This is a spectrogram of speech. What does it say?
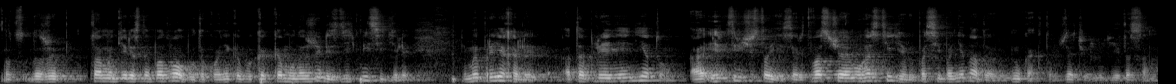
вот даже там интересный подвал был такой, они как бы как коммуна жили, с детьми сидели. И мы приехали, отопления нету, а электричество есть. Говорит, вас чаем угостить? Я говорю, спасибо, не надо. Я говорю, ну как-то взять у людей это самое.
